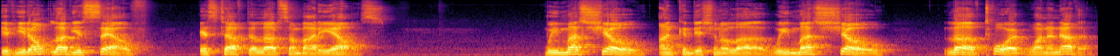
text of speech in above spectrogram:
If you don't love yourself, it's tough to love somebody else. We must show unconditional love. We must show love toward one another,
